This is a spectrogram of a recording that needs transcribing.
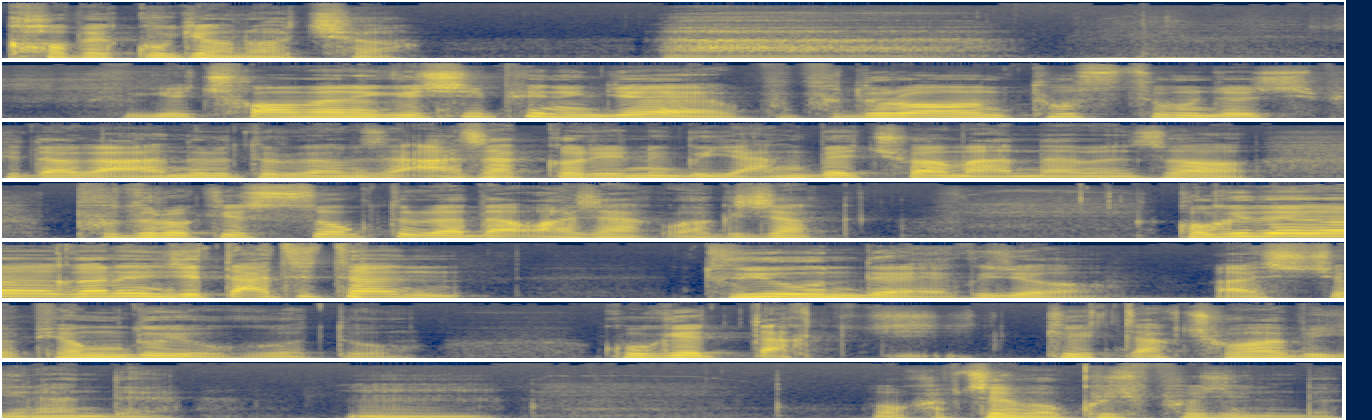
컵에 구겨 넣죠. 아. 그게 처음에는 그 씹히는 게 부드러운 토스트 먼저 씹히다가 안으로 들어가면서 아삭거리는 그 양배추와 만나면서 부드럽게 쏙 들어가다 와작 와그작 거기다가는 이제 따뜻한 두유인데 그죠 아시죠 병두유 그것도 그게 딱그딱 조합이긴 한데 음. 어, 갑자기 먹고 싶어지는데.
